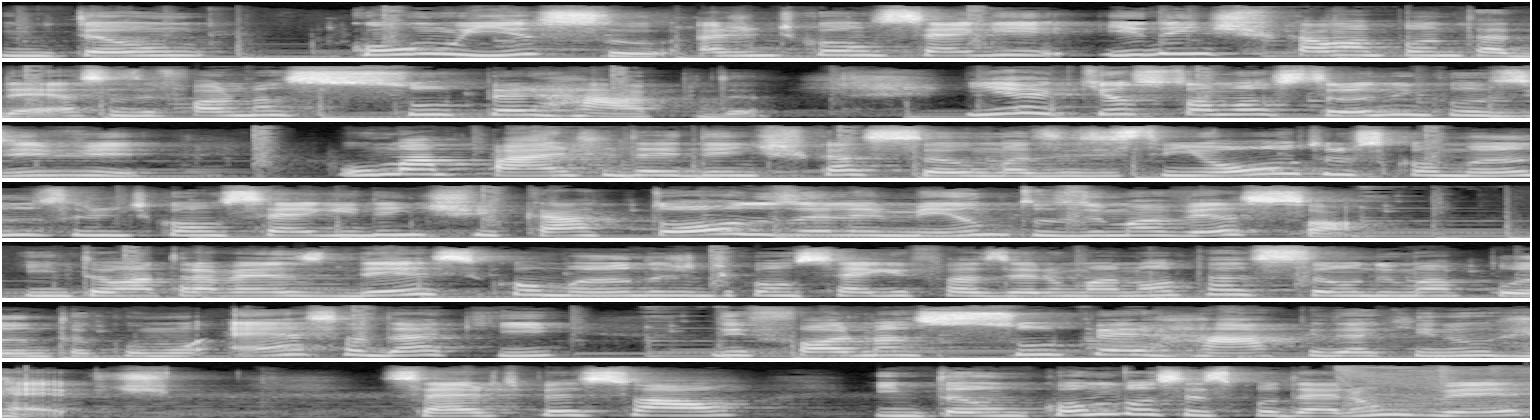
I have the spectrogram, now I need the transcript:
Então, com isso, a gente consegue identificar uma planta dessas de forma super rápida. E aqui eu estou mostrando, inclusive, uma parte da identificação, mas existem outros comandos que a gente consegue identificar todos os elementos de uma vez só. Então, através desse comando, a gente consegue fazer uma anotação de uma planta como essa daqui de forma super rápida aqui no Revit. Certo, pessoal? Então, como vocês puderam ver,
